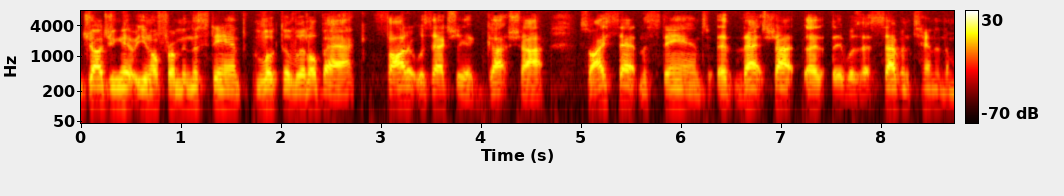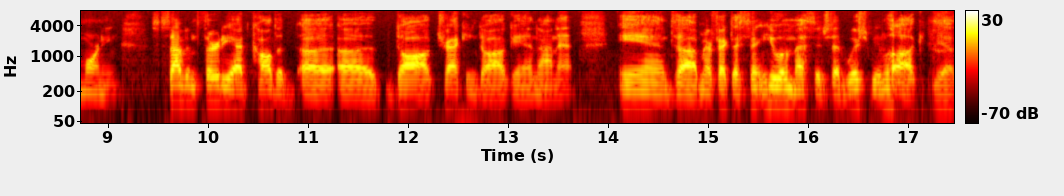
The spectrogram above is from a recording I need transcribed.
judging it, you know, from in the stand, looked a little back thought it was actually a gut shot. So I sat in the stand. Uh, that shot, uh, it was at 7:10 in the morning. 7:30, I'd called a, a, a, dog, tracking dog, in on it. And uh, matter of fact, I sent you a message that "Wish me luck." Yeah.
